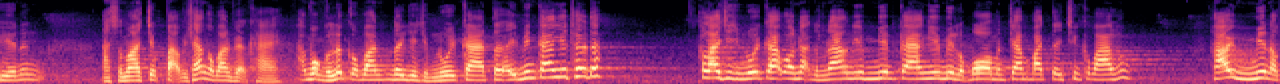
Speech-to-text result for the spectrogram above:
ភាហ្នឹងអាសមាជិកបពប្រឆាំងក៏បានប្រាក់ខែអាបុគ្គលិកក៏បានទៅជាជំនួយការទៅអីមានការងារធ្វើដែរខ្លាយជាជំនួយការរបស់អ្នកតម្រង់នេះមានការងារមានរបរមិនចាំបាច់ទៅឈឺក្បាលហ្នឹងហើយមានឱ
